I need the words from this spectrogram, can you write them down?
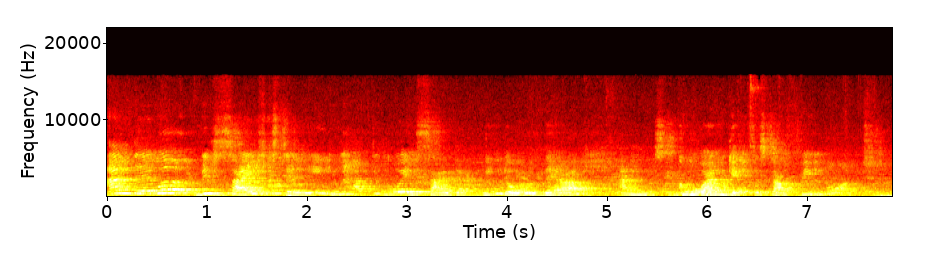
And they were, side telling, you have to go inside that window over there and go and get the stuff we want.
